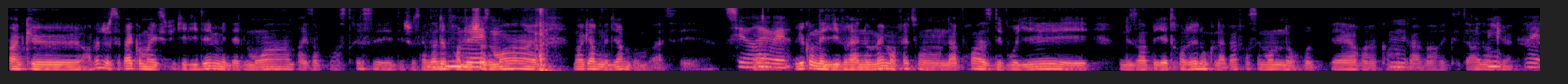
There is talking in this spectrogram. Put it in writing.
Enfin, que. En fait, je sais pas comment expliquer l'idée, mais d'être moins, par exemple, moins stressé, des choses comme ça, de prendre les choses moins, euh, moins de me dire, bon, bah, c'est. C'est vrai, ouais. Vu qu'on est livré à nous-mêmes, en fait, on apprend à se débrouiller et on est dans un pays étranger, donc on n'a pas forcément nos repères euh, comme on mm. peut avoir, etc. Donc, euh,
